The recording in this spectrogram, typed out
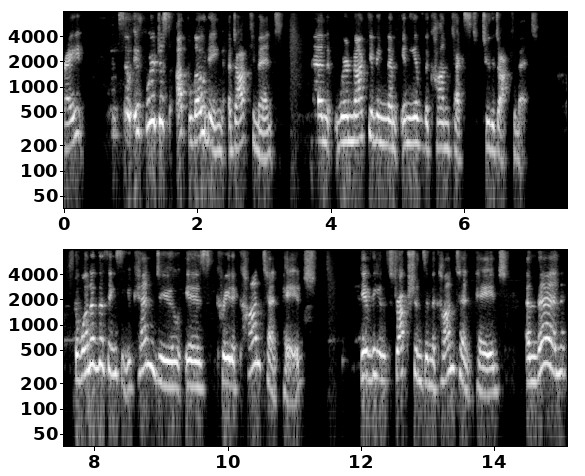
right? So if we're just uploading a document, then we're not giving them any of the context to the document. So one of the things that you can do is create a content page, give the instructions in the content page, and then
